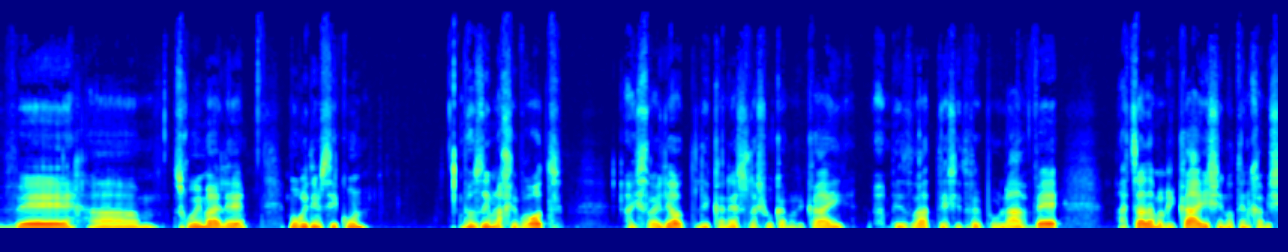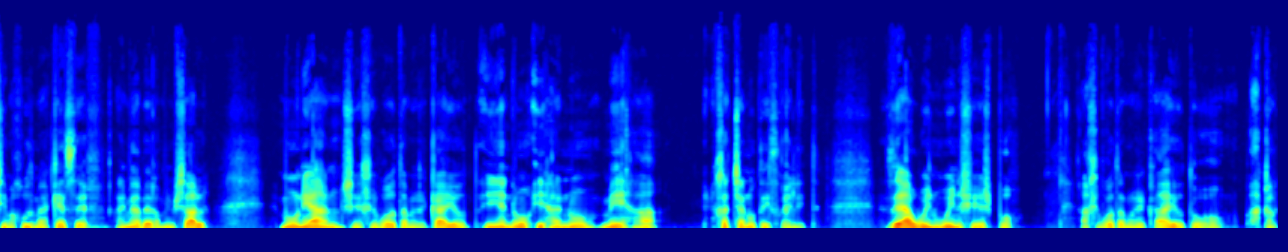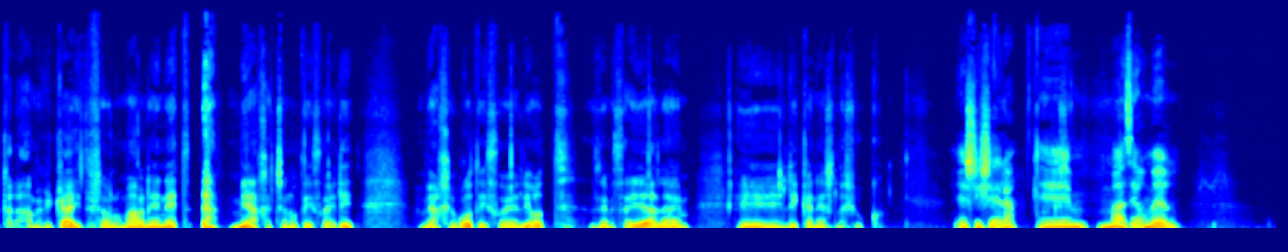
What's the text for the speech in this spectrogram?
והסכומים האלה מורידים סיכון ועוזרים לחברות הישראליות להיכנס לשוק האמריקאי בעזרת שיתופי פעולה, והצד האמריקאי שנותן 50% מהכסף, אני מדבר על ממשל, מעוניין שחברות אמריקאיות ייהנו, ייהנו מהחדשנות הישראלית. זה הווין ווין שיש פה. החברות האמריקאיות, או הכלכלה האמריקאית, אפשר לומר, נהנית מהחדשנות הישראלית, והחברות הישראליות, זה מסייע להן אה, להיכנס לשוק. יש לי שאלה. אה, מה זה אומר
